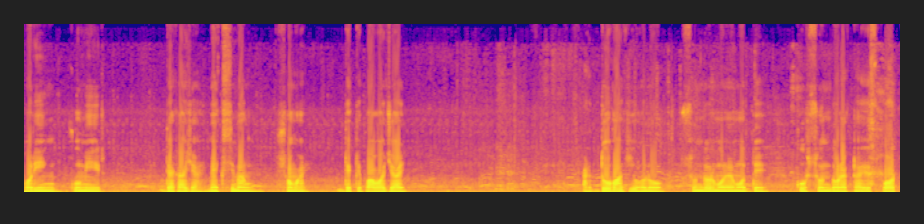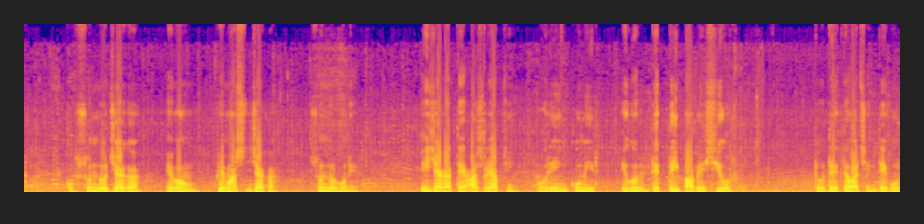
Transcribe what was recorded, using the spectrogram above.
হরিণ, কুমির দেখা যায়, ম্যাক্সিমাম সময় দেখতে পাওয়া যায়। আর দোবাঁকি হলো সুন্দরবনের মধ্যে খুব সুন্দর একটা স্পট খুব সুন্দর জায়গা এবং ফেমাস জায়গা সুন্দরবনের। এই জায়গাতে আসলে আপনি হরিণ, কুমির এগুলো দেখতেই পাবে শিওর তো দেখতে পাচ্ছেন, দেখুন,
